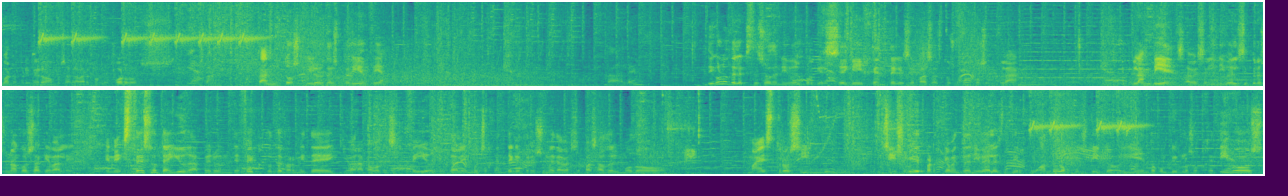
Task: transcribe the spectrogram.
Bueno, primero vamos a acabar con los gordos. Tantos kilos de experiencia. Vale. Digo lo del exceso de nivel porque sé que hay gente que se pasa estos juegos en plan... En plan bien, ¿sabes? El nivel siempre es una cosa que vale. En exceso te ayuda, pero en defecto te permite llevar a cabo desafíos y tal. Hay mucha gente que presume de haberse pasado el modo maestro sin, sin subir prácticamente de nivel, es decir, jugándolo justito, yendo a cumplir los objetivos,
